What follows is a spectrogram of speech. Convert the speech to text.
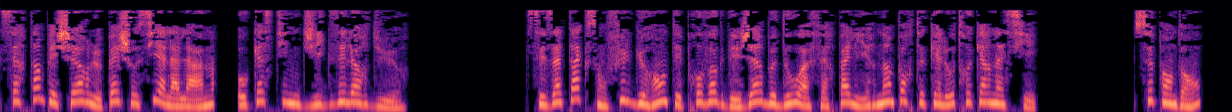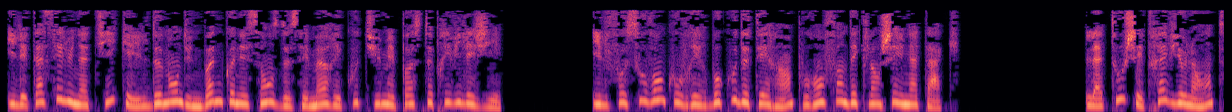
Certains pêcheurs le pêchent aussi à la lame, au casting jigs et leur dure. Ses attaques sont fulgurantes et provoquent des gerbes d'eau à faire pâlir n'importe quel autre carnassier. Cependant, il est assez lunatique et il demande une bonne connaissance de ses mœurs et coutumes et postes privilégiés. Il faut souvent couvrir beaucoup de terrain pour enfin déclencher une attaque. La touche est très violente,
